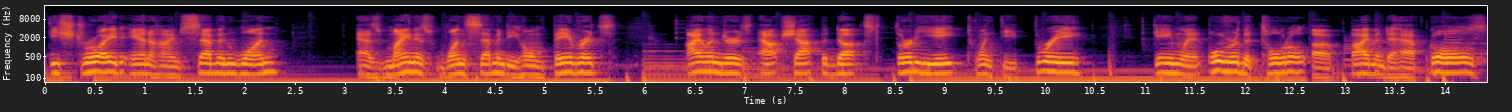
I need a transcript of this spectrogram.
destroyed Anaheim 7 1 as minus 170 home favorites. Islanders outshot the Ducks 38 23. Game went over the total of five and a half goals.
